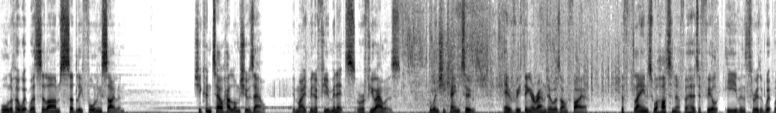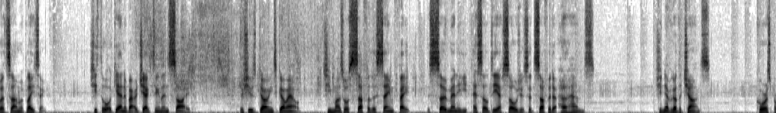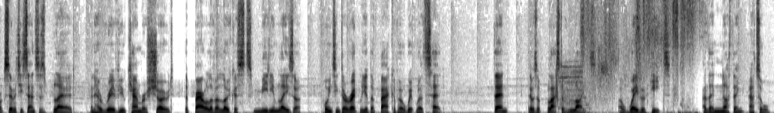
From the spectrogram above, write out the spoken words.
All of her Whitworth's alarms suddenly falling silent. She couldn't tell how long she was out. It might have been a few minutes or a few hours. But when she came to, everything around her was on fire. The flames were hot enough for her to feel even through the Whitworth's armour plating. She thought again about ejecting and then sighed. If she was going to go out, she might as well suffer the same fate as so many SLDF soldiers had suffered at her hands. She never got the chance. Cora's proximity sensors blared, and her rearview camera showed the barrel of a Locust's medium laser pointing directly at the back of her Whitworth's head. Then there was a blast of light, a wave of heat, and then nothing at all.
